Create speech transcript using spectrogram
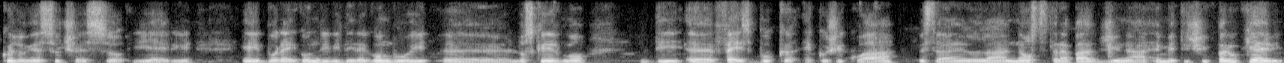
quello che è successo ieri e vorrei condividere con voi eh, lo schermo di eh, Facebook, eccoci qua, questa è la nostra pagina MTC Parrucchieri,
